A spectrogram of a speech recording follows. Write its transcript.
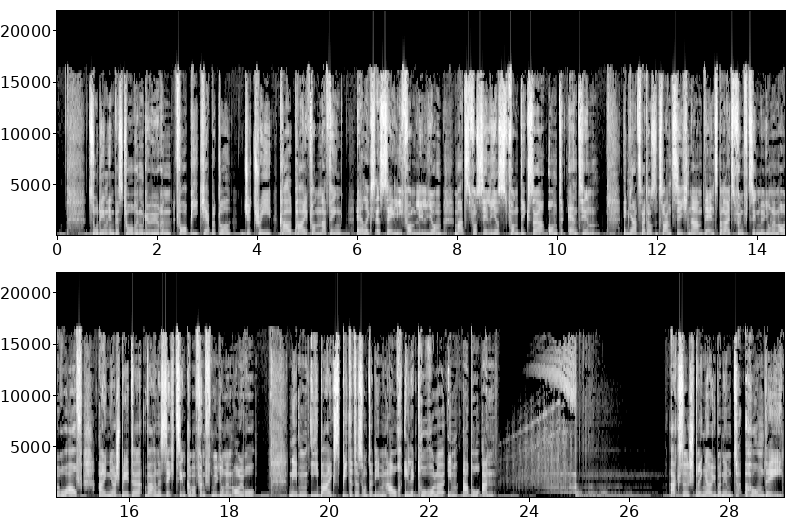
Zu den Investoren gehören 4P Capital, Jittree, Carl Pye von Nothing, Alex Assaley von Lilium, Mats Fossilius von Dixa und Antin. Im Jahr 2020 nahm Dance bereits 15 Millionen Euro auf, ein Jahr später waren es 16,5 Millionen Euro. Neben E-Bikes bietet das Unternehmen auch Elektroroller im Abo an. Axel Springer übernimmt Home Day.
